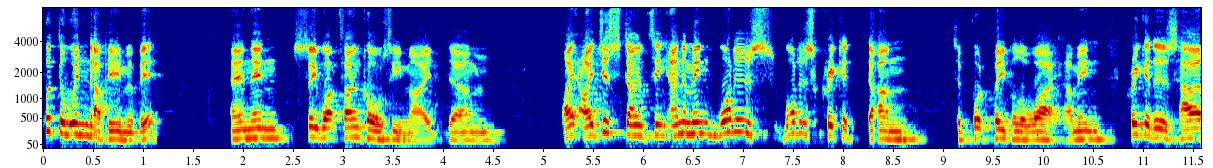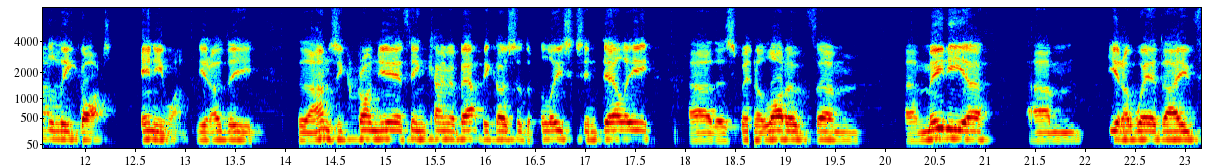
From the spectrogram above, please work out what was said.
put the wind up him a bit and then see what phone calls he made. Um, I, I, just don't think, and I mean, what is what has cricket done to put people away? I mean, cricket has hardly got anyone. You know, the the Hansi Cronje thing came about because of the police in Delhi. Uh, there's been a lot of um, uh, media, um, you know, where they've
